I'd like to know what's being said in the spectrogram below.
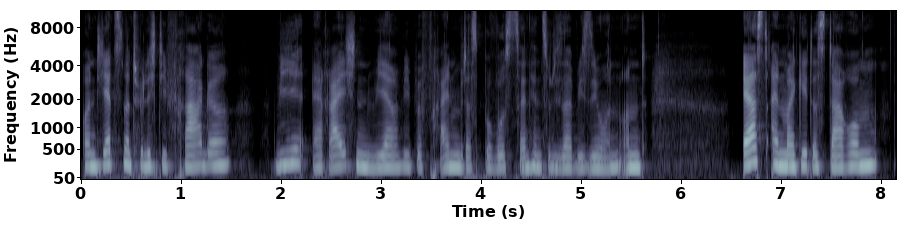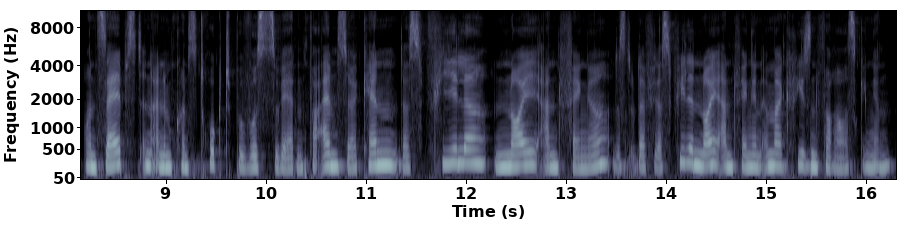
Und jetzt natürlich die Frage, wie erreichen wir, wie befreien wir das Bewusstsein hin zu dieser Vision? Und erst einmal geht es darum, uns selbst in einem Konstrukt bewusst zu werden, vor allem zu erkennen, dass viele Neuanfänge dass, oder dass viele Neuanfänge immer Krisen vorausgingen.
